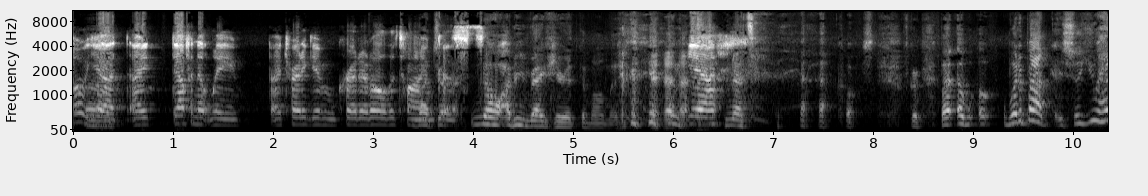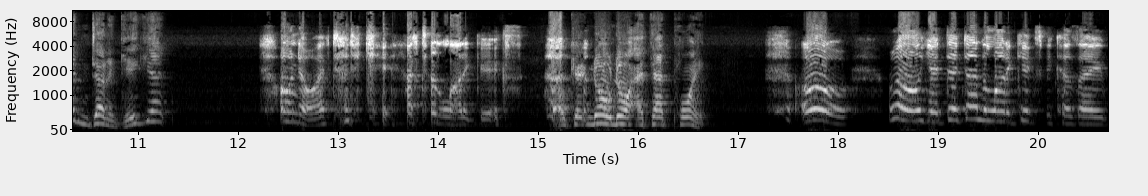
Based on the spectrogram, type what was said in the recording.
Oh uh, yeah, I definitely I try to give him credit all the time But, uh, because no, I mean right here at the moment. yeah. That's of course, of course. But uh, uh, what about? So you hadn't done a gig yet? Oh no, I've done a gig. I've done a lot of gigs. Okay, no, no. At that point, Oh well, yeah, I've done a lot of gigs because I.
